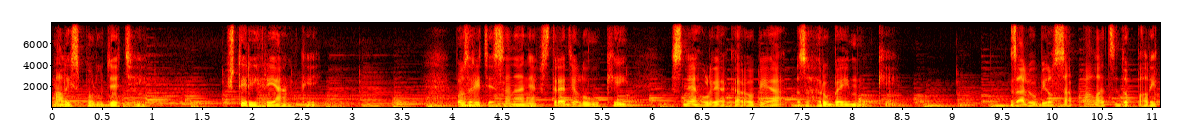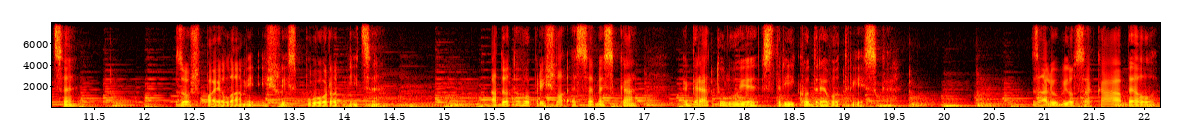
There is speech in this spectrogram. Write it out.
Mali spolu deti, štyri hrianky. Pozrite sa na ne v strede lúky, snehuliaka robia z hrubej múky. Zalúbil sa palec do palice, so špajlami išli z pôrodnice. A do toho prišla sms gratuluje strýko drevotrieska. Zalúbil sa kábel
